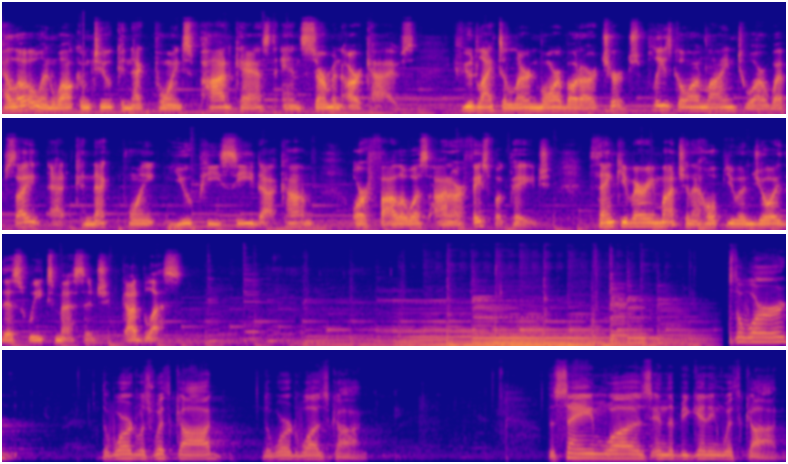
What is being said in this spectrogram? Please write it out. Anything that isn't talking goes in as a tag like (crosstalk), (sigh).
Hello, and welcome to Connect Point's podcast and sermon archives. If you'd like to learn more about our church, please go online to our website at connectpointupc.com or follow us on our Facebook page. Thank you very much, and I hope you enjoy this week's message. God bless. The Word, the Word was with God, the Word was God. The same was in the beginning with God.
